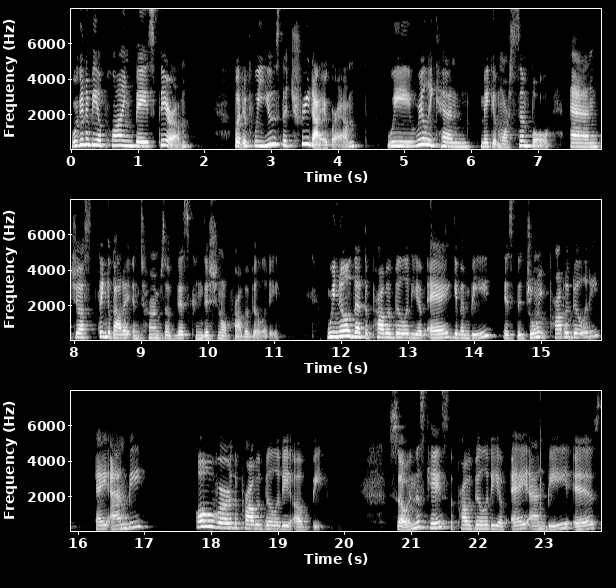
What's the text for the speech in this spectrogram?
we're going to be applying Bayes' theorem, but if we use the tree diagram, we really can make it more simple and just think about it in terms of this conditional probability. We know that the probability of A given B is the joint probability, A and B, over the probability of B. So in this case, the probability of A and B is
